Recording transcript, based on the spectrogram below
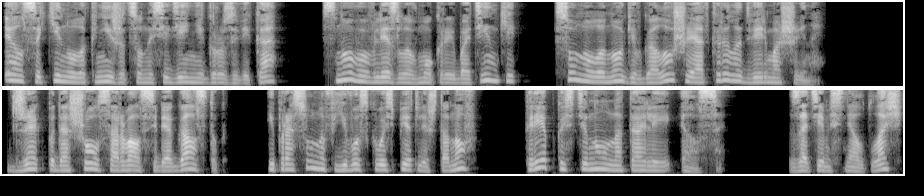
Элса кинула книжицу на сиденье грузовика, снова влезла в мокрые ботинки, сунула ноги в галоши и открыла дверь машины. Джек подошел, сорвал с себя галстук и, просунув его сквозь петли штанов, крепко стянул на талии Элсы. Затем снял плащ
